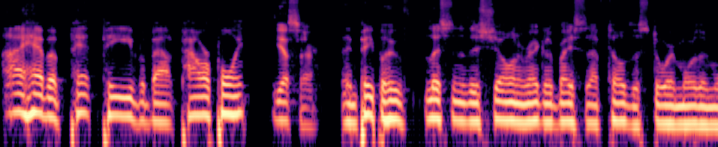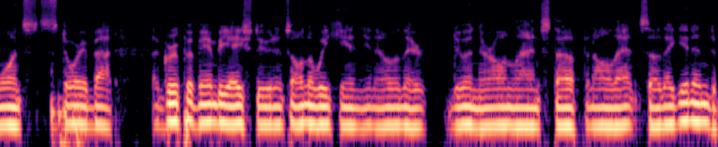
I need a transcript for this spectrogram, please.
I have a pet peeve about PowerPoint. Yes, sir. And people who've listened to this show on a regular basis, I've told the story more than once. Story about a group of MBA students on the weekend, you know, and they're doing their online stuff and all that. And so they get into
